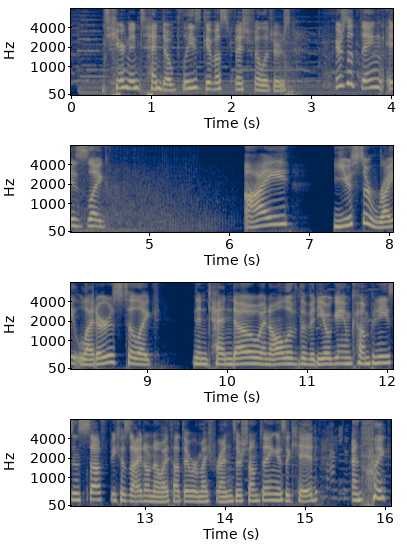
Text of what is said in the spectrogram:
Dear Nintendo, please give us fish villagers. Here's the thing is like I used to write letters to like Nintendo and all of the video game companies and stuff because I don't know, I thought they were my friends or something as a kid. And like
